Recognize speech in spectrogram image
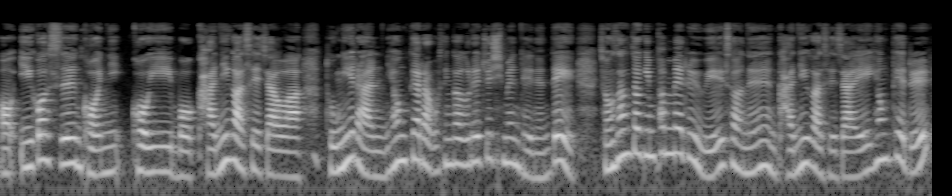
어, 이것은 거의, 거의 뭐 간이과세자와 동일한 형태라고 생각을 해주시면 되는데 정상적인 판매를 위해서는 간이과세자의 형태를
